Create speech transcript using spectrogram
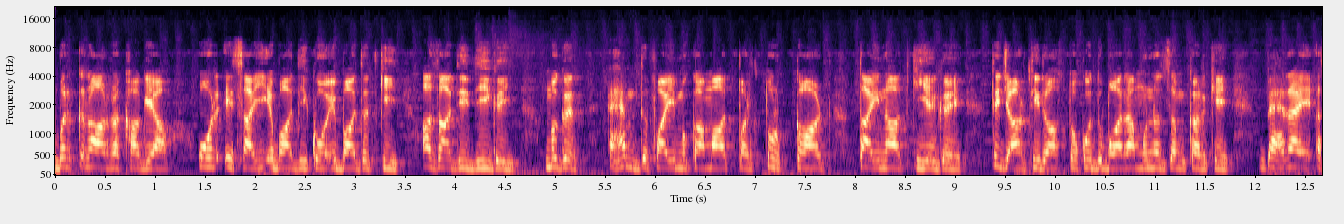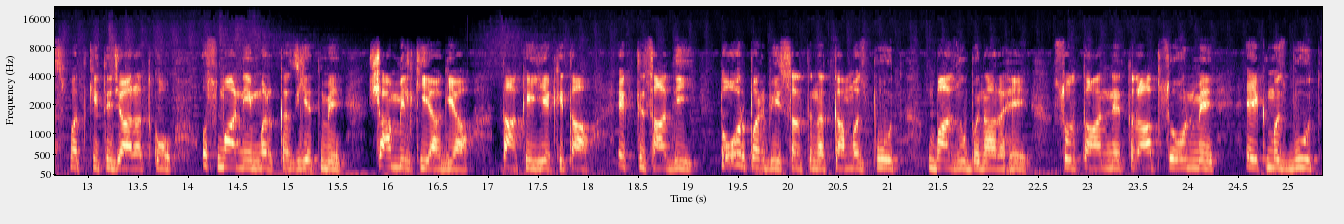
बरकरार रखा गया और ईसाई आबादी को इबादत की आज़ादी दी गई। मगर अहम दफाई मकाम पर तुर्क गार्ड तैनात किए गए। तजारती रास्तों को दोबारा मुनज़म करके बहरा असमत की तजारत को उस्मानी मरकज़ियत में शामिल किया गया, ताकि ये खिता इकतदी तौर पर भी सल्तनत का मज़बूत बाजू बना रहे। सुल्तान ने तराबसोन में एक मज़बूत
